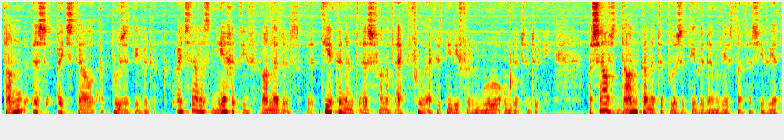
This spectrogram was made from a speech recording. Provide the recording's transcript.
Dan is uitstel 'n positiewe ding uitstel is negatief wanneer dit tekenend is van dat ek voel ek het nie die vermoë om dit te doen nie. Maar selfs dan kan dit 'n positiewe ding wees dat as jy weet,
